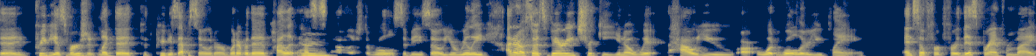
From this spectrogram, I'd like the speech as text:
the previous version, like the p- previous episode or whatever the pilot has Mm. established the rules to be. So you're really, I don't know. So it's very tricky, you know, with how you are, what role are you playing? And so for for this brand, from my,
